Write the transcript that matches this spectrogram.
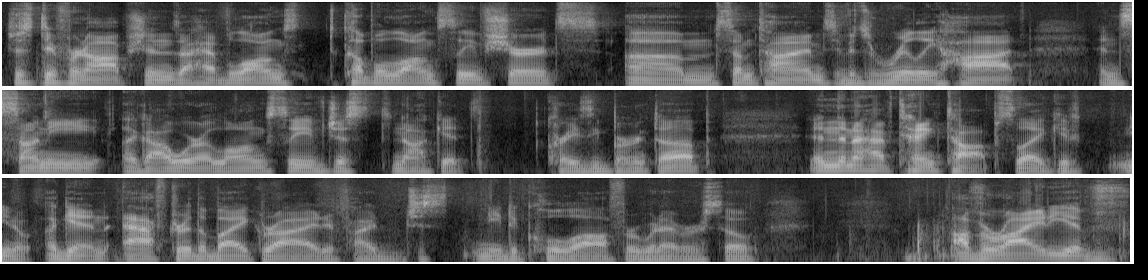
just different options. I have long, couple long sleeve shirts. Um, sometimes if it's really hot and sunny, like I'll wear a long sleeve just to not get crazy burnt up. And then I have tank tops, like if, you know, again, after the bike ride, if I just need to cool off or whatever. So a variety of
